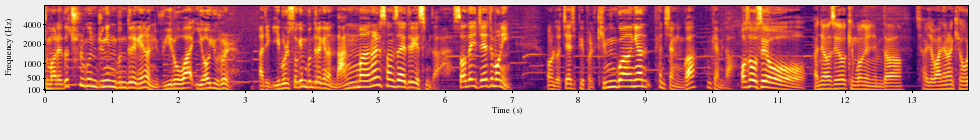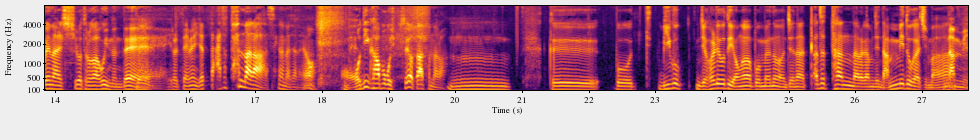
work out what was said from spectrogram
주말에도 출근 중인 분들에게는 위로와 여유를, 아직 이불 속인 분들에게는 낭만을 선사해드리겠습니다. Sunday 재즈 Morning. 오늘도 재즈피플 김광현 편집장님과 함께합니다. 어서 오세요. 안녕하세요. 김광현입니다. 자 이제 완연한 겨울의 날씨로 들어가고 있는데 네. 이럴 때면 이제 따뜻한 나라 생각나잖아요. 어, 디 가보고 싶으세요? 따뜻한 나라. 음, 그, 뭐, 미국 이제 헐리우드 영화 보면은 언제나 따뜻한 나라 가면 이제 남미도 가지만. 남미,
